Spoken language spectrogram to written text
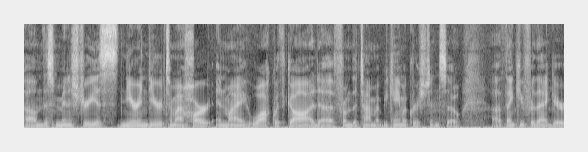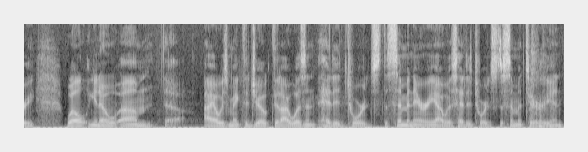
um, this ministry is near and dear to my heart and my walk with God uh, from the time I became a Christian. So, uh, thank you for that, Gary. Well, you know, um, uh, I always make the joke that I wasn't headed towards the seminary; I was headed towards the cemetery. And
